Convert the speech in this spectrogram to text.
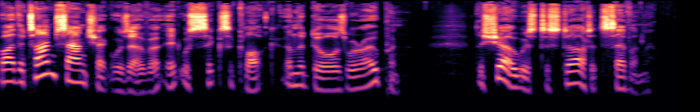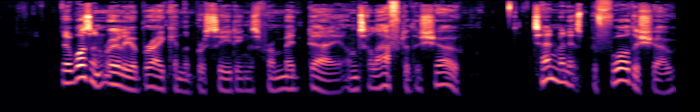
By the time soundcheck was over, it was six o'clock and the doors were open. The show was to start at seven. There wasn't really a break in the proceedings from midday until after the show. Ten minutes before the show,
